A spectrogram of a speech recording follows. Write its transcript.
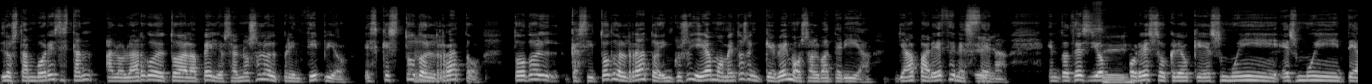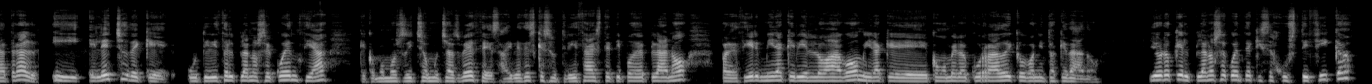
Los tambores están a lo largo de toda la peli, o sea, no solo el principio, es que es todo el Mm. rato, todo el, casi todo el rato. Incluso llegan momentos en que vemos al batería, ya aparece en escena. Entonces, yo Sí. por eso creo que es muy, es muy teatral. Y el hecho de que utilice el plano secuencia, que como hemos dicho muchas veces, hay veces que se utiliza este tipo de plano para decir, mira qué bien lo hago, mira que, cómo me lo he currado y qué bonito ha quedado. Yo creo que el plano secuencia aquí se justifica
